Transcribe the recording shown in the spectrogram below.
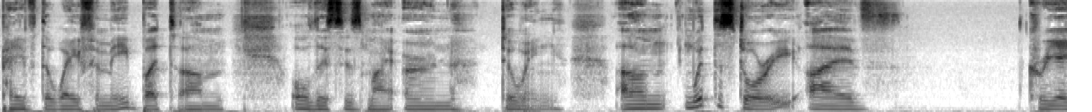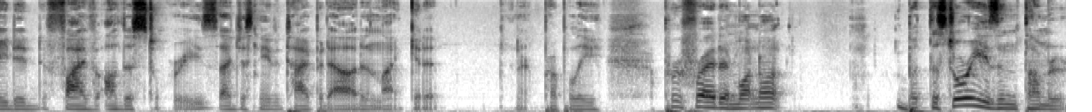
paved the way for me, but um, all this is my own doing. Um, with the story, I've created five other stories. I just need to type it out and like get it you know, properly proofread and whatnot. But the story is in Tamil.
